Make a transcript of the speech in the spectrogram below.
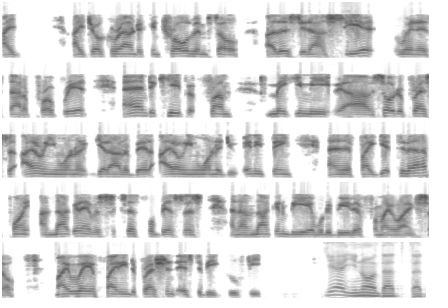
I, I joke around to control them so others do not see it when it's not appropriate, and to keep it from making me uh, so depressed that I don't even want to get out of bed. I don't even want to do anything. And if I get to that point, I'm not going to have a successful business, and I'm not going to be able to be there for my wife. So my way of fighting depression is to be goofy. Yeah, you know that that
